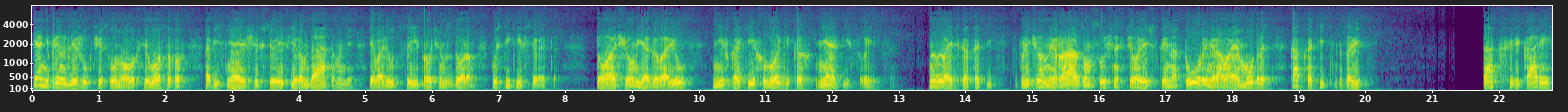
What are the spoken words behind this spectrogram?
Я не принадлежу к числу новых философов, объясняющих все эфиром да атомами, эволюцией и прочим вздором. Пустяки все это. То, о чем я говорю, ни в каких логиках не описывается. Называйте как хотите. Отвлеченный разум, сущность человеческой натуры, мировая мудрость, как хотите, назовите. Так викарий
